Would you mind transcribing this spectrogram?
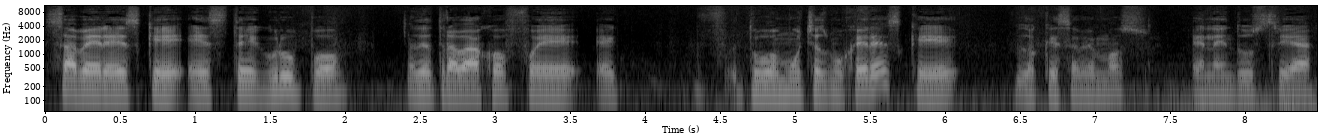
saber es que este grupo de trabajo fue eh, tuvo muchas mujeres que lo que sabemos en la industria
